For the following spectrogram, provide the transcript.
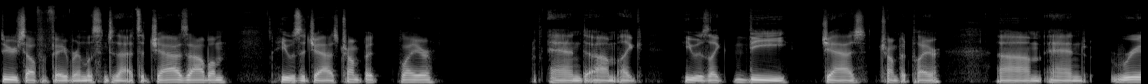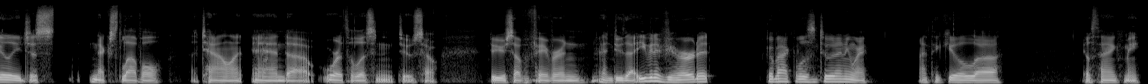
do yourself a favor and listen to that. It's a jazz album. He was a jazz trumpet player, and um, like he was like the jazz trumpet player, um, and really just next level talent and uh, worth listening to. So do yourself a favor and, and do that. Even if you heard it, go back and listen to it anyway. I think you'll uh, you'll thank me.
